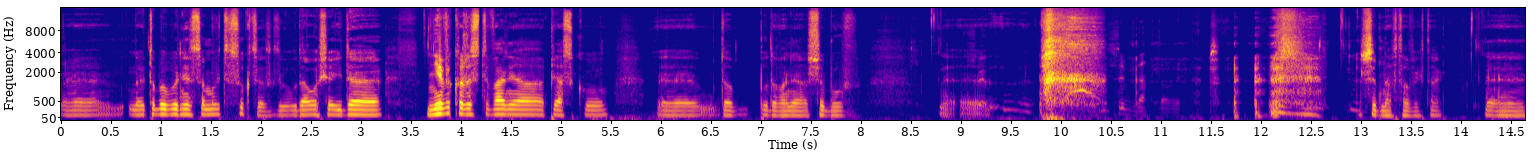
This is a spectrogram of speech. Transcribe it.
E, No i to byłby niesamowity sukces, gdyby udało się ideę niewykorzystywania piasku e, do budowania szybów. e, Szyb naftowych, tak. e,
